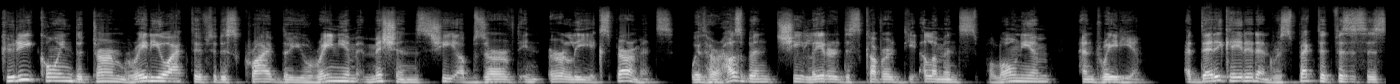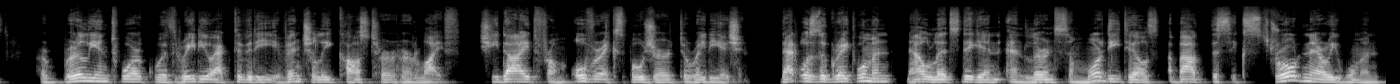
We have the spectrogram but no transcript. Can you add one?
Curie coined the term radioactive to describe the uranium emissions she observed in early experiments. With her husband, she later discovered the elements polonium and radium. A dedicated and respected physicist, her brilliant work with radioactivity eventually cost her her life. She died from overexposure to radiation. That was the great woman. Now let's dig in and learn some more details about this extraordinary woman,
